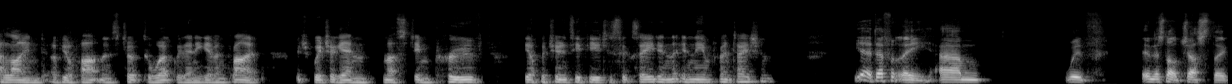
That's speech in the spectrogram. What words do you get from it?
aligned of your partners to, to work with any given client which which again must improve the opportunity for you to succeed in the in the implementation. Yeah definitely. Um, with and it's not just the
